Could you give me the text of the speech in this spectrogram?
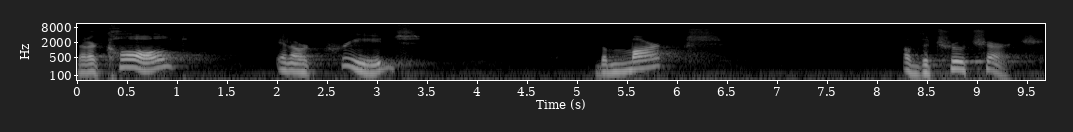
that are called in our creeds the marks of the true church.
